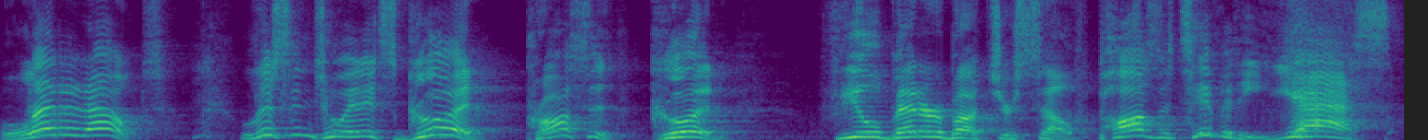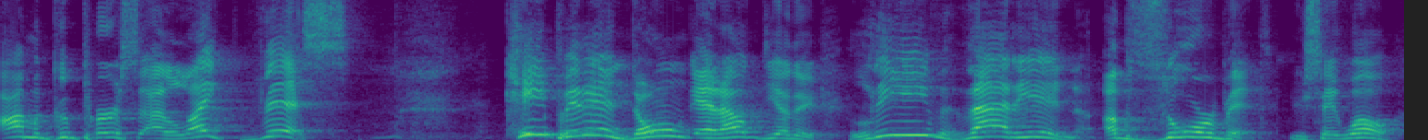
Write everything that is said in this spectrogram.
let it out. Listen to it, it's good. Process, good. Feel better about yourself. Positivity, yes, I'm a good person. I like this. Keep it in. Don't get out the other. Leave that in. Absorb it. You say, well,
